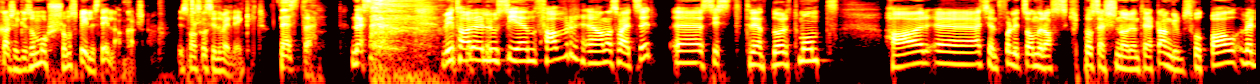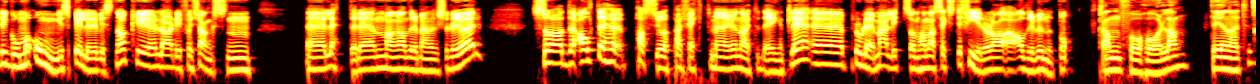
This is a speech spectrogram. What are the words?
Kanskje ikke så morsom spillestil, da, kanskje. Hvis man skal si det veldig enkelt. Neste. Neste. Vi tar eh, Lucien Favre, eh, han er sveitser. Eh, sist trent Dortmund. Har, er kjent for litt sånn rask possession-orientert angrepsfotball. Veldig god med unge spillere, visstnok. Lar de få sjansen lettere enn mange andre managere gjør. Så det, alt det passer jo perfekt med United, egentlig. Problemet er litt sånn, han er 64 år og har aldri vunnet noe. Kan få Haaland til United.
